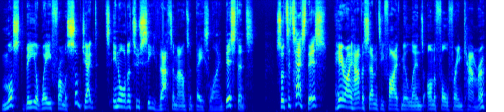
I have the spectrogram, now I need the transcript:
must be away from a subject in order to see that amount of baseline distance. So to test this, here I have a 75mm lens on a full frame camera,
